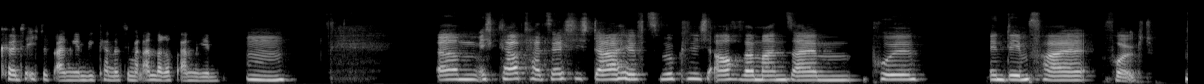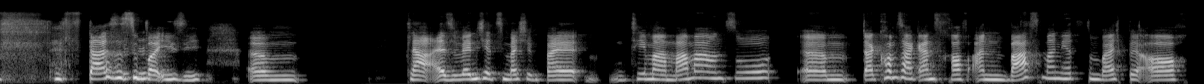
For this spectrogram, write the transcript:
könnte ich das angehen? Wie kann das jemand anderes angehen? Mhm. Ähm, ich glaube tatsächlich, da hilft es wirklich auch, wenn man seinem Pull in dem Fall folgt. Das, da ist es super easy. Ähm, klar, also wenn ich jetzt zum Beispiel bei Thema Mama und so, ähm, da kommt es halt ganz drauf an, was man jetzt zum Beispiel auch,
